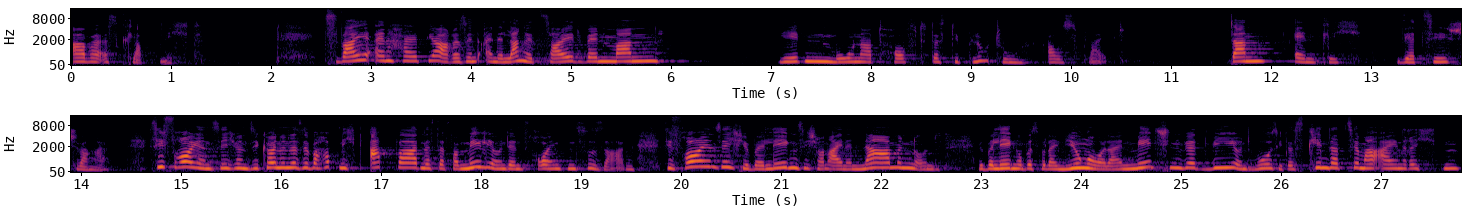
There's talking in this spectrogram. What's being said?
aber es klappt nicht. Zweieinhalb Jahre sind eine lange Zeit, wenn man jeden Monat hofft, dass die Blutung ausbleibt. Dann endlich wird sie schwanger. Sie freuen sich und sie können es überhaupt nicht abwarten, es der Familie und den Freunden zu sagen. Sie freuen sich, überlegen sich schon einen Namen und überlegen, ob es wohl ein Junge oder ein Mädchen wird, wie und wo sie das Kinderzimmer einrichten.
